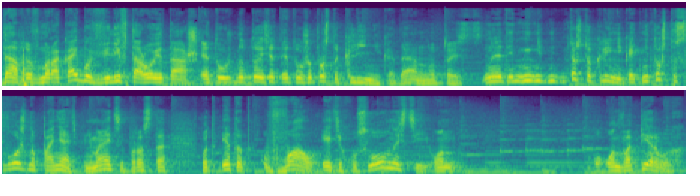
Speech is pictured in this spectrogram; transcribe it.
Да, в Маракайбо ввели второй этаж. Это, ну, то есть это, это уже просто клиника, да, ну, то есть, ну, это не, не то, что клиника, это не то, что сложно понять, понимаете, просто вот этот вал этих условностей, он, он, во-первых,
